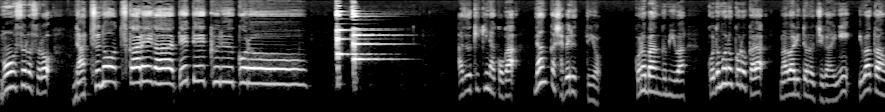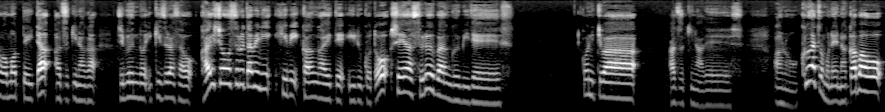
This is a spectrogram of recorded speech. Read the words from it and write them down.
もうそろそろ夏の疲れが出てくる頃。あずききなこがなんか喋るってよ。この番組は子供の頃から周りとの違いに違和感を持っていたあずきなが自分の生きづらさを解消するために日々考えていることをシェアする番組です。こんにちは。あずきなです。あの、9月もね、半ばを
